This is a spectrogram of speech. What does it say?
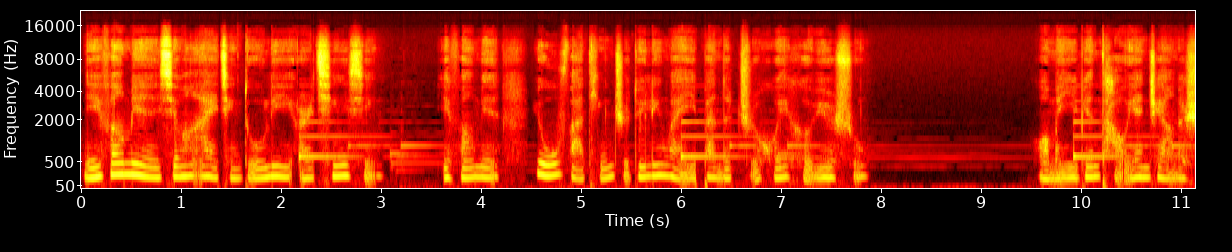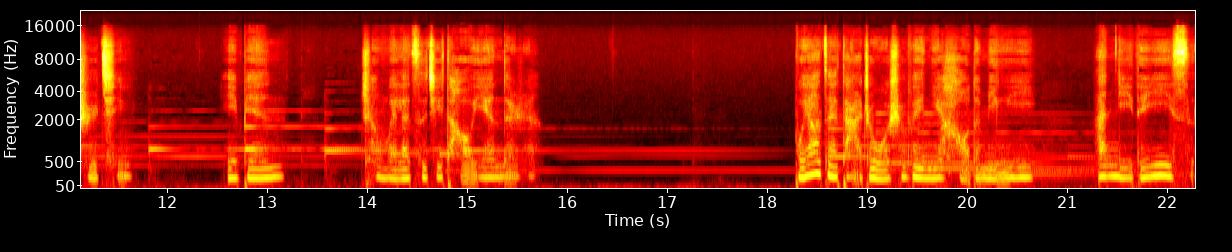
你一方面希望爱情独立而清醒，一方面又无法停止对另外一半的指挥和约束。我们一边讨厌这样的事情，一边成为了自己讨厌的人。不要再打着“我是为你好”的名义，按你的意思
